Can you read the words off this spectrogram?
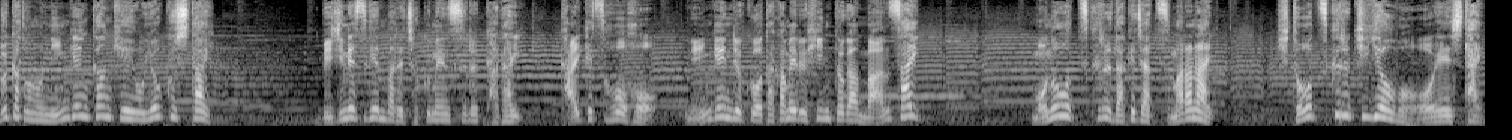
部下との人間関係を良くしたい。ビジネス現場で直面する課題解決方法人間力を高めるヒントが満載。ものを作るだけじゃつまらない。人を作る企業を応援したい。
